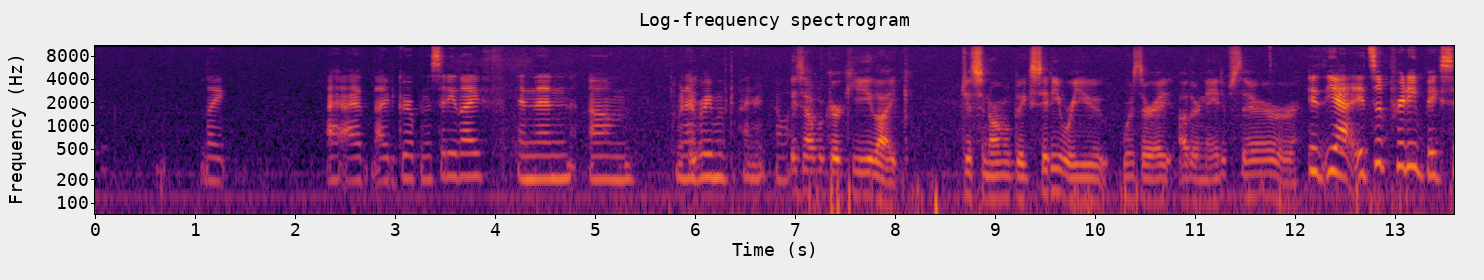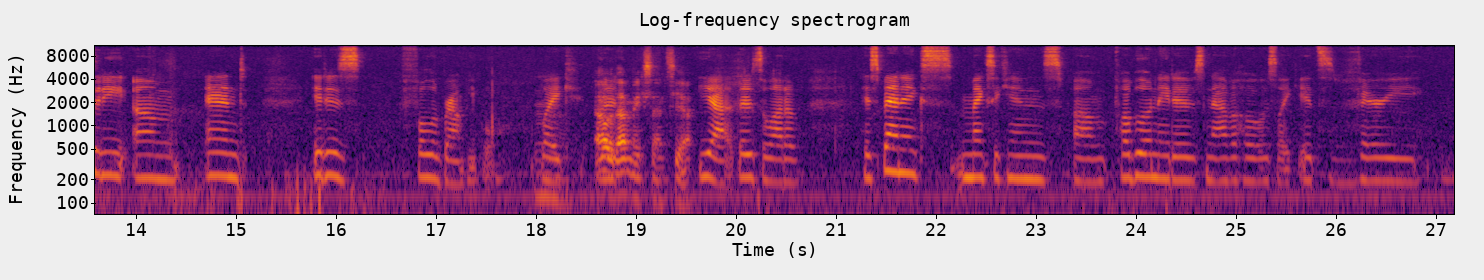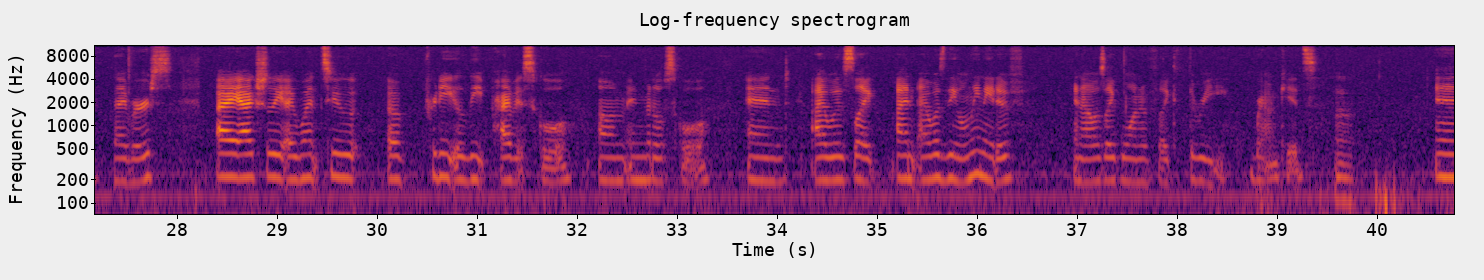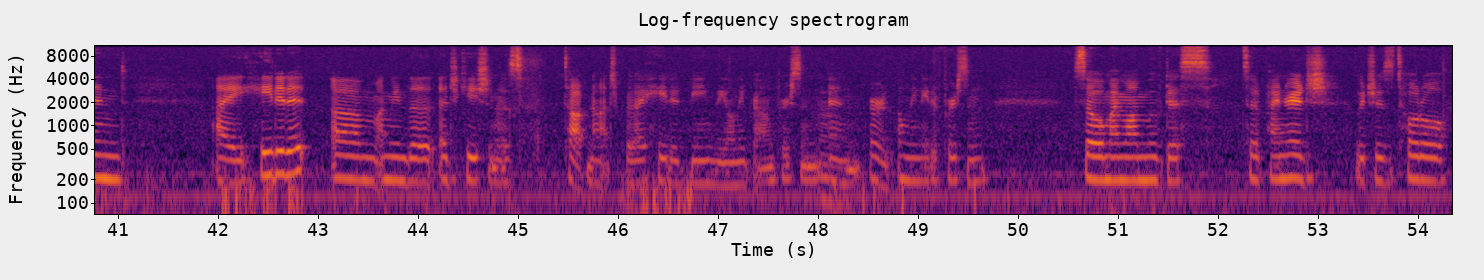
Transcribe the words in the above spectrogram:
like I, I I grew up in the city life, and then um, whenever we moved to Pine Ridge, oh, Is Albuquerque like just a normal big city? Were you was there a, other natives there, or it, yeah, it's a pretty big city, um, and it is full of brown people. Like oh, that makes sense. Yeah. yeah, there's a lot of Hispanics, Mexicans, um, Pueblo natives, Navajos. Like it's very diverse. I actually I went to a pretty elite private school um, in middle school, and I was like I, I was the only native, and I was like one of like three brown kids, Hmm. and I hated it. Um, I mean the education was top notch, but I hated being the only brown person Mm. and or only native person. So my mom moved us to Pine Ridge, which is a total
